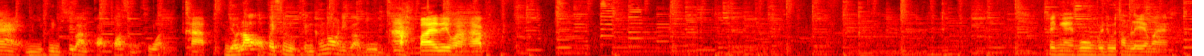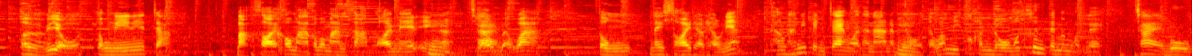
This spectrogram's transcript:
ง่ายมีพื้นที่วางของพอสมควรครับเดี๋ยวเราออกไปสรุปกันข้างนอกดีกว่าบูมอะไปดีกว่าครับ เป็นไงบูมไปดูทำเลมา เออพี่โอตรงนี้นี่จากปากซอยเข้ามาก็ประมาณ 300 เมตรเองนะอืมใช่แล้วแบบว่าตรงในซอยแถวๆเนี้ยทั้งทั้งๆที่เป็นแจ้งวัฒนะนะพี่โออืม แต่ว่ามีคอนโดมาขึ้นเต็มไปหมดเลย ใช่บูม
